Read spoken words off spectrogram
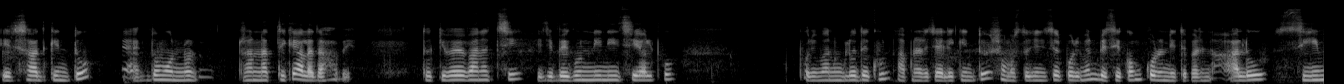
এর স্বাদ কিন্তু একদম অন্য রান্নার থেকে আলাদা হবে। তো কীভাবে বানাচ্ছি? এই যে বেগুন নিয়ে নিয়েছি অল্প। পরিমাণগুলো দেখুন, আপনারা চাইলে কিন্তু সমস্ত জিনিসের পরিমাণ বেশি কম করে নিতে পারেন। আলু, সিম,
